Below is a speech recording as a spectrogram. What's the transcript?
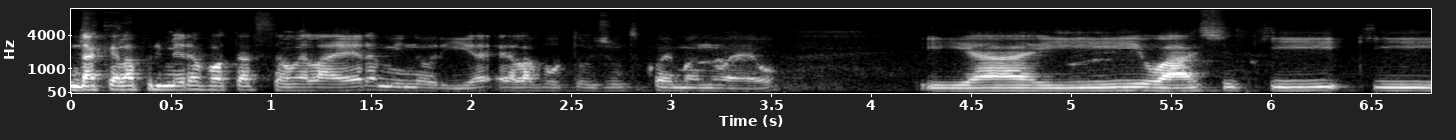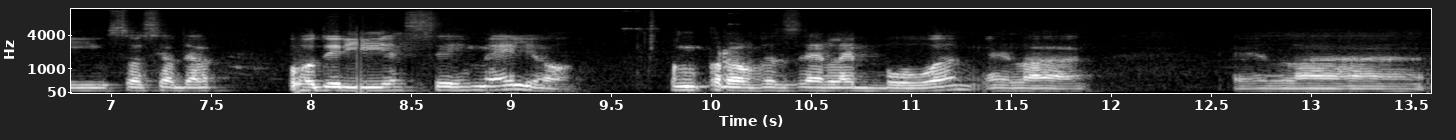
naquela primeira votação ela era minoria, ela votou junto com o Emanuel, e aí eu acho que, que o social dela poderia ser melhor em provas ela é boa, ela, ela,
